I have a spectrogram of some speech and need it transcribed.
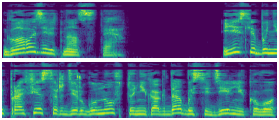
Глава 19. Если бы не профессор Дергунов, то никогда бы Сидельникову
